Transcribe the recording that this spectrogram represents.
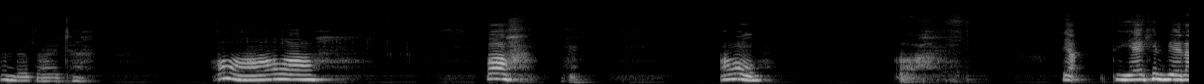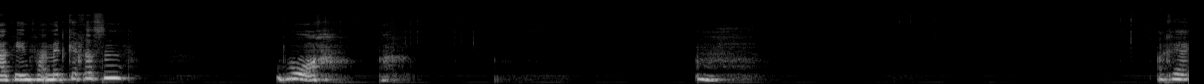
an der Seite. Oh, aber... Oh. Oh. oh. Ja, die Härchen werden auf jeden Fall mitgerissen. Boah. Okay.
